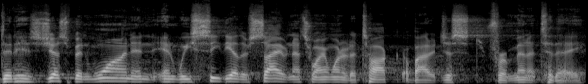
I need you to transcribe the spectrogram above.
that has just been won, and, and we see the other side, and that's why I wanted to talk about it just for a minute today.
